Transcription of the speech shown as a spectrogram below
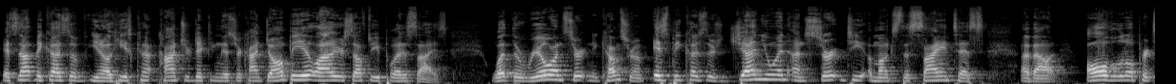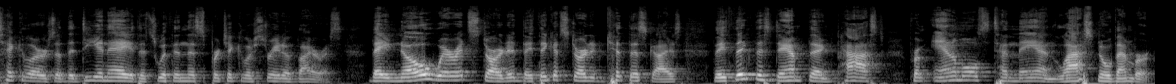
It's not because of, you know, he's contradicting this or con- don't be allow yourself to be politicized. What the real uncertainty comes from is because there's genuine uncertainty amongst the scientists about all the little particulars of the DNA that's within this particular strain of virus. They know where it started. They think it started, get this, guys, they think this damn thing passed from animals to man last November.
